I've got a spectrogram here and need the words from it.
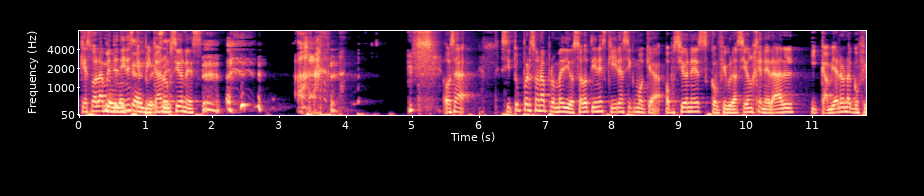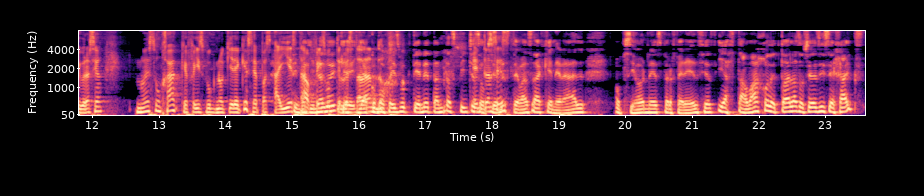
que solamente tienes que picar opciones. o sea, si tu persona promedio solo tienes que ir así como que a opciones, configuración general y cambiar una configuración, no es un hack que Facebook no quiere que sepas. Ahí está, Facebook te lo está dando. Como Facebook tiene tantas pinches opciones, te vas a general, opciones, preferencias y hasta abajo de todas las opciones dice hacks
